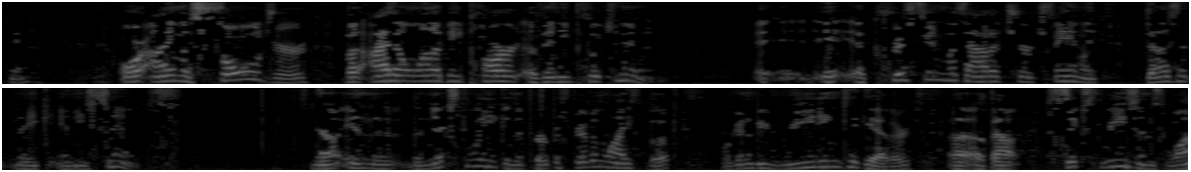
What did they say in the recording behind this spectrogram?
Okay? Or I'm a soldier, but I don't want to be part of any platoon. A Christian without a church family doesn't make any sense. Now, in the, the next week in the Purpose Driven Life book, we're going to be reading together uh, about six reasons why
